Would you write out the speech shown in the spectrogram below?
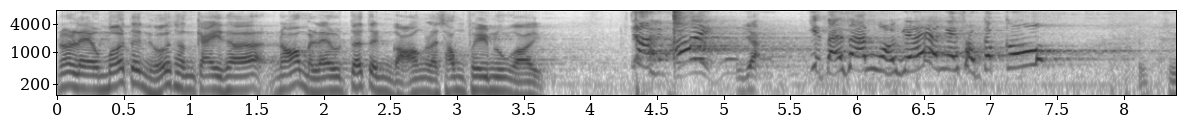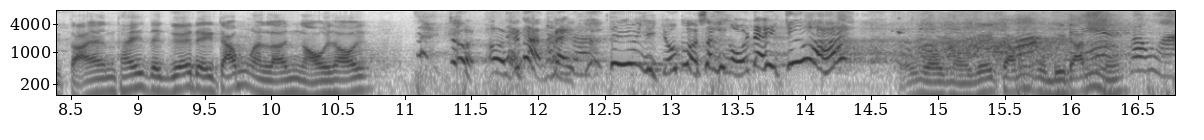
Nó leo mới tới nửa thân cây thôi á Nó mà leo tới tên ngọn là xong phim luôn rồi. Trời ơi! Dạ. Vậy tại sao anh ngồi ghế ở ngay phòng cấp cứu? Thì tại anh thấy cái ghế đây trống anh là anh ngồi thôi. Trời ơi cái thằng này Thiếu gì chỗ ngồi sao lại ngồi đây chứ hả? Ủa ngồi ghế trống còn bị đánh nữa. Đâu ngoại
